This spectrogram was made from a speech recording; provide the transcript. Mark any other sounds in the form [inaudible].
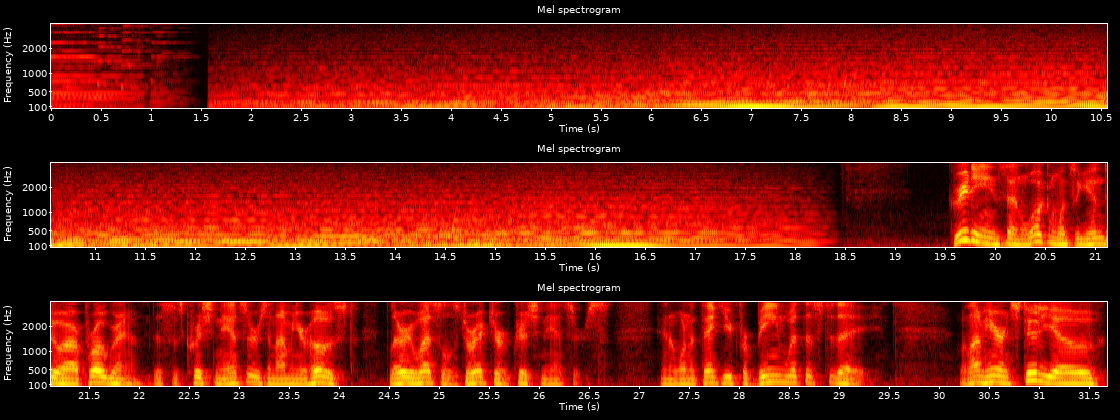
Greetings and welcome once again to our program. This is Christian Answers, and I'm your host, Larry Wessels, Director of Christian Answers. And I want to thank you for being with us today. Well, I'm here in studio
